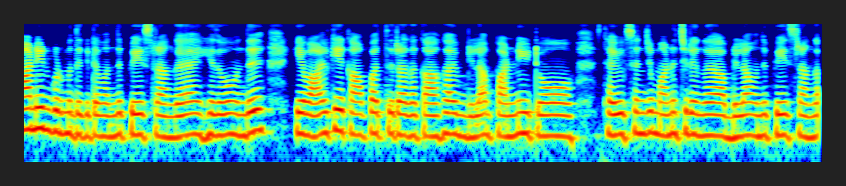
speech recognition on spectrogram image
பாண்டியன் குடும்பத்துக்கிட்ட வந்து பேசுகிறாங்க ஏதோ வந்து என் வாழ்க்கையை காப்பாற்றுறதுக்காக இப்படிலாம் பண்ணிட்டோம். தயவு செஞ்சு மன்னிச்சிடுங்க அப்படிலாம் வந்து பேசுகிறாங்க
